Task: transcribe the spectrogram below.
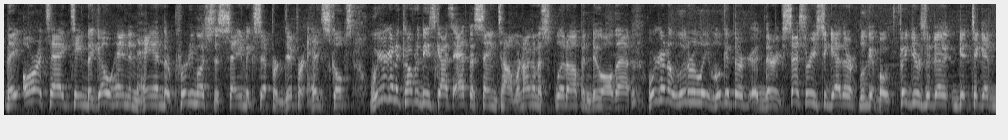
they are a tag team, they go hand in hand. They're pretty much the same except for different head sculpts. We're going to cover these guys at the same time. We're not going to split up and do all that. We're going to literally look at their, their accessories accessories together, look at both figures get together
